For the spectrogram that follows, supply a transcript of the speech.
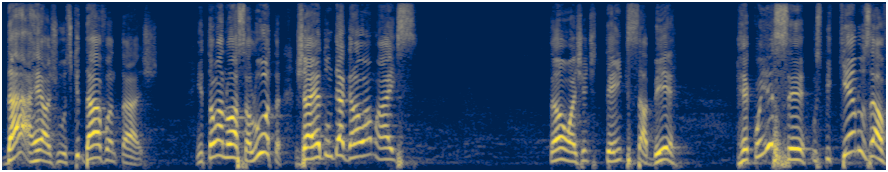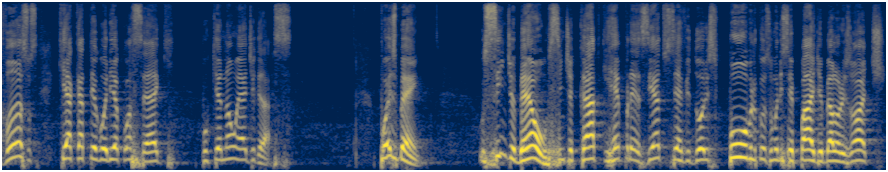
dá reajuste, que dá vantagem. Então a nossa luta já é de um degrau a mais. Então a gente tem que saber reconhecer os pequenos avanços que a categoria consegue, porque não é de graça. Pois bem, o Sindibel, sindicato que representa os servidores públicos municipais de Belo Horizonte,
